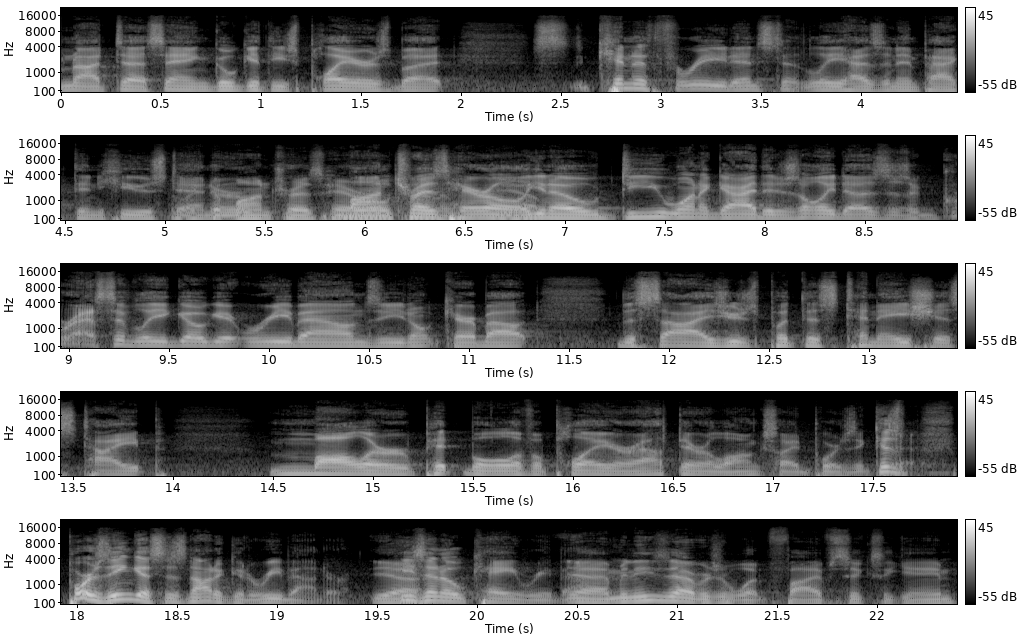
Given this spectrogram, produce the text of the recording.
I'm not uh, saying go get these players, but Kenneth Faried instantly has an impact in Houston. Like or Montrezl Harrell Montrez Harrell. yeah. You know, do you want a guy that just all he does is aggressively go get rebounds, and you don't care about the size? You just put this tenacious type. Mauler pit bull of a player out there alongside Porzingis because Porzingis is not a good rebounder. Yeah. He's an okay rebounder. Yeah, I mean he's averaging what five, six a game,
